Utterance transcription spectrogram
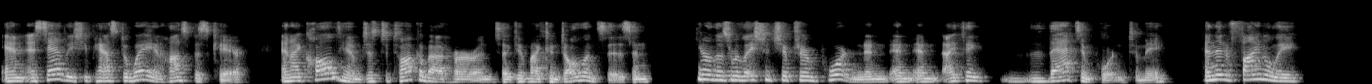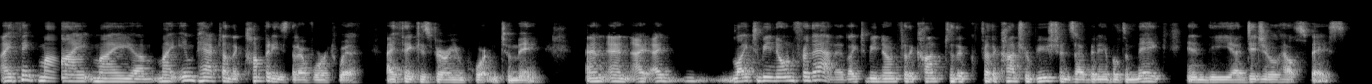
and, and sadly, she passed away in hospice care. And I called him just to talk about her and to give my condolences. And, you know, those relationships are important. And, and, and I think that's important to me. And then finally, I think my, my, um, my impact on the companies that I've worked with, I think is very important to me. And, and I, would like to be known for that. I'd like to be known for the, con- to the, for the contributions I've been able to make in the uh, digital health space.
